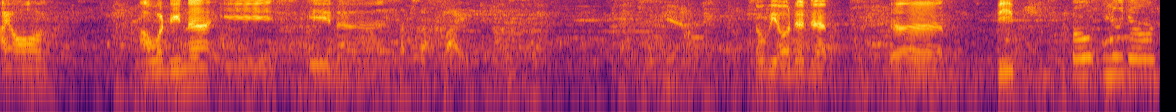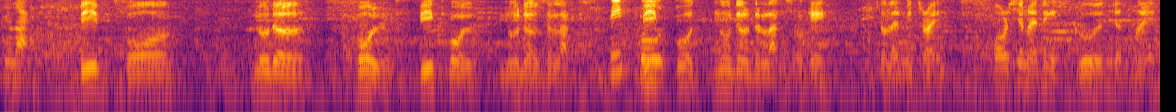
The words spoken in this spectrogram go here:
I all our dinner is in a Saap Saap Thai. Yeah. So we ordered the the beef Boat noodle deluxe. beef boat noodle boat beef boat noodle deluxe. Beef Beef boat. boat noodle deluxe. Okay. So let me try. Portion I think is good, just nice.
